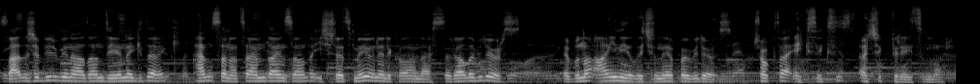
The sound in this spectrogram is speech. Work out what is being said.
sadece bir binadan diğerine giderek hem sanata hem de aynı zamanda işletmeye yönelik olan dersleri alabiliyoruz. Ve bunu aynı yıl içinde yapabiliyoruz. Çok daha eksiksiz, açık bir eğitim var.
